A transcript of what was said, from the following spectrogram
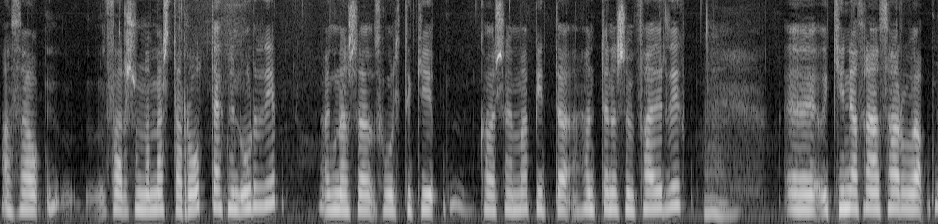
að þá fara svona mesta rótteknin úr því vegna þess að þú vilt ekki, hvað sem að býta höndina sem fæðir þig mm. uh, kynjafræðan þarf að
